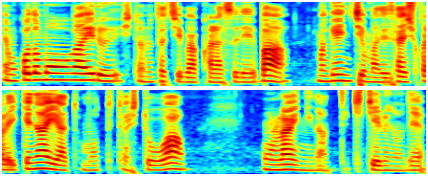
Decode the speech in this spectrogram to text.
でも子供がいる人の立場からすれば、まあ、現地まで最初から行けないやと思ってた人はオンラインになって聞けるので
